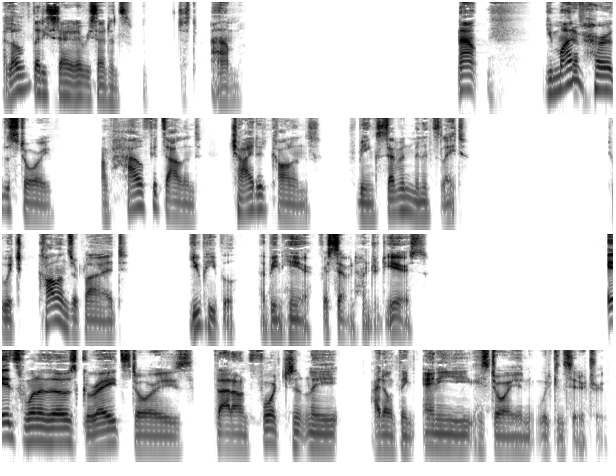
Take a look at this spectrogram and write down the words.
I love that he started every sentence with just am. Now, you might have heard the story of how Fitzalan chided Collins for being seven minutes late. To which Collins replied, You people have been here for 700 years. It's one of those great stories that unfortunately I don't think any historian would consider true.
